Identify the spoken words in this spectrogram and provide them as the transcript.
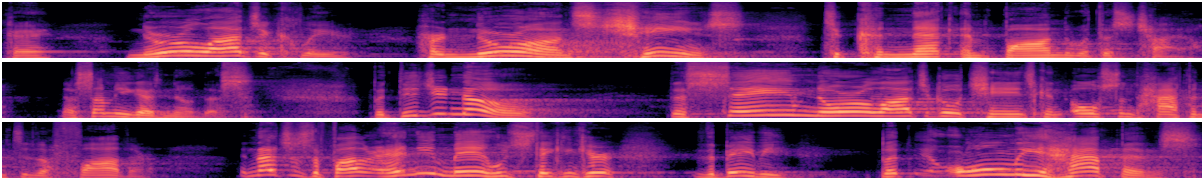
okay, neurologically, her neurons change to connect and bond with this child. Now, some of you guys know this, but did you know the same neurological change can also happen to the father? And not just the father, any man who's taking care of the baby, but it only happens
